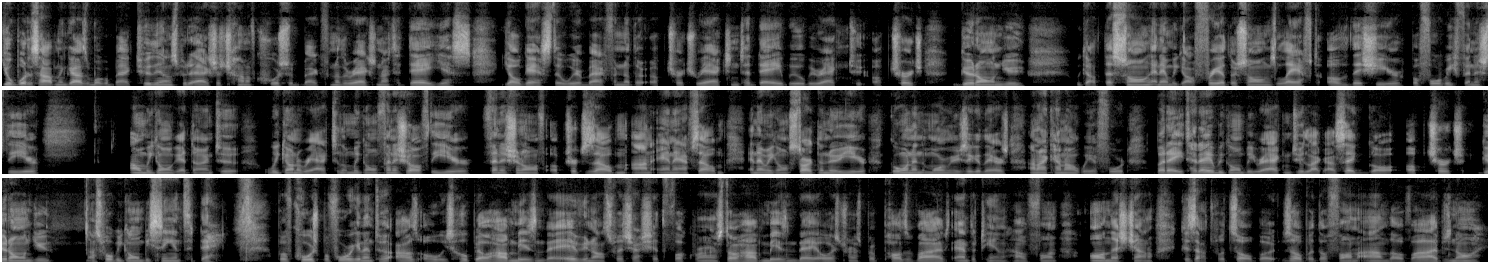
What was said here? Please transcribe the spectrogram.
Yo, what is happening, guys? Welcome back to the Undisputed Action channel. Of course, we're back for another reaction. Not today, yes, y'all guessed it. We're back for another Upchurch reaction. Today, we will be reacting to Upchurch. Good on you. We got this song, and then we got three other songs left of this year before we finish the year and we gonna get down to. We gonna react to them. We gonna finish off the year, finishing off Upchurch's album and NF's album, and then we gonna start the new year, going into more music of theirs, and I cannot wait for it. But hey, today we gonna be reacting to, like I said, got Upchurch, good on you. That's what we gonna be seeing today. But of course, before we get into it, as always, hope y'all have amazing day. If you're not, switch that shit the fuck around. Start have amazing day. Always transfer positive vibes, entertain, and have fun on this channel, because that's what's all about. It's all about the fun and the vibes now.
